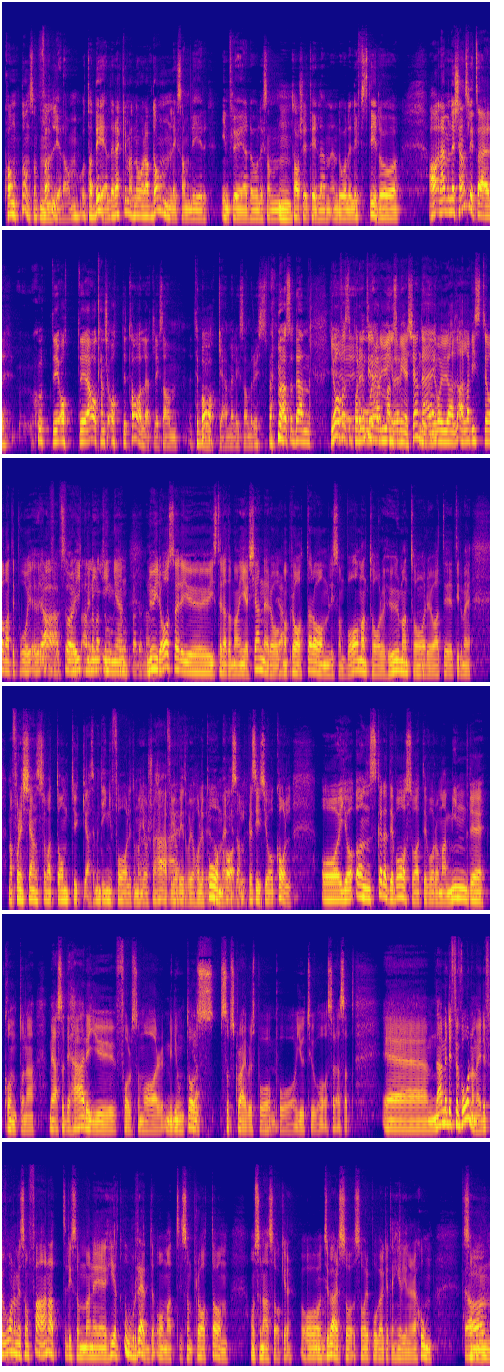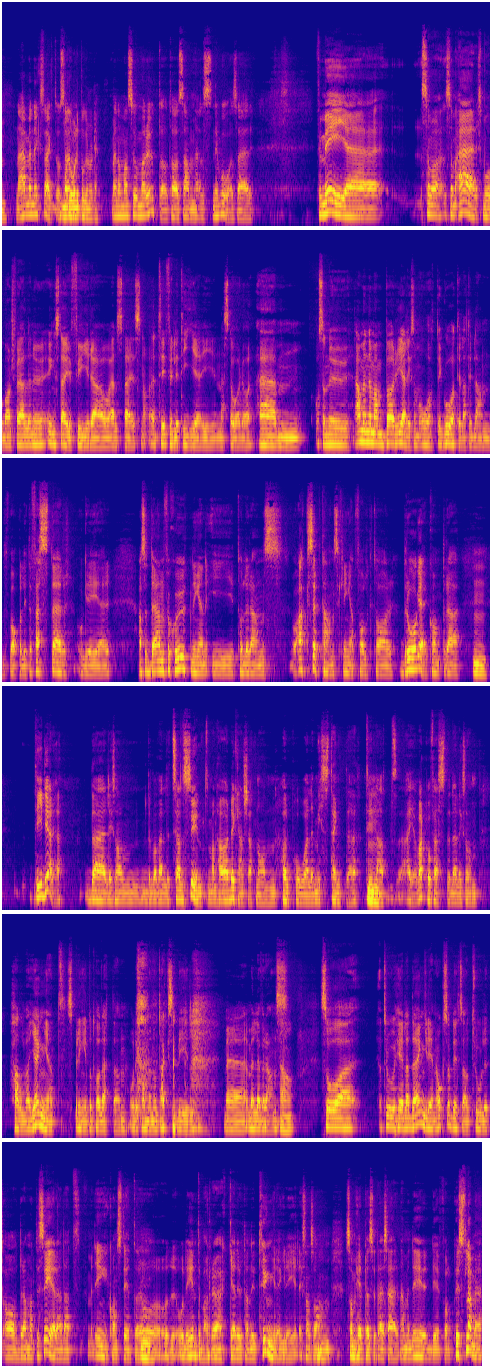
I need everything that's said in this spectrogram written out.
konton som Mm. följer dem och tar del. Det räcker med att några av dem liksom blir influerade och liksom Mm. tar sig till en, en dålig livsstil. Och, ja, nej, men det känns lite så här 70, 80, ja kanske 80-talet liksom. Tillbaka Mm. med liksom ryssfem. Alltså den... Ja, fast på den tiden var det ju ingen som ohämmade- erkände. Utan det var ju alla, alla visste om att det på, Ja, föregick, Alla men ingen... men- Nu idag så är det ju istället att man erkänner och Ja. man pratar om liksom vad man tar och hur man tar Mm. det och att det till och med man får en känsla om att de tycker att men det är inget farligt om man gör så här för jag Nej, vet vad jag håller jag på har med. Liksom. Precis, jag har koll. Och jag önskade att det var så att det var de här mindre kontona. Men alltså det här är ju folk som har miljontals subscribers på, Mm. på YouTube och sådär. Så att, eh, nej men det förvånar mig. Det förvånar mig som fan att liksom man är helt orädd om att liksom prata om, om sådana här saker. Och Mm. tyvärr så, så har det påverkat en hel generation. Ja, Som nej men exakt. Och mår sen, dåligt på grund av det. Men om man zoomar ut då och tar samhällsnivå så här. För mig eh, som, som är småbarnsförälder nu, yngsta är ju fyra och äldsta är snart, eh, fyller tio i nästa år då. Ehm, och så nu, ja men när man börjar liksom återgå till att ibland vara på lite fester och grejer. Alltså den förskjutningen i tolerans och acceptans kring att folk tar droger kontra tidigare. Där liksom det var väldigt sällsynt. Man hörde kanske att någon höll på eller misstänkte. Till att nej, jag har varit på fester där liksom halva gänget springer på toaletten. Och det kommer någon taxibil med, med leverans. Ja. Så eh, jag tror hela den grejen också blivit så otroligt avdramatiserad. Att men det är inget konstigheter och, och, och det är inte bara rökare utan det är tyngre grejer. Liksom, som, som helt plötsligt är så här, nej men det är det folk pysslar med.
